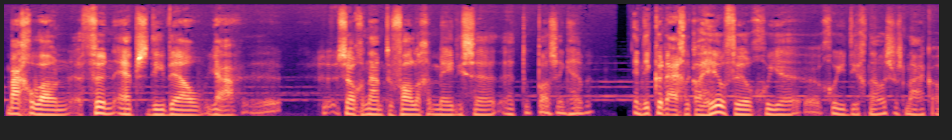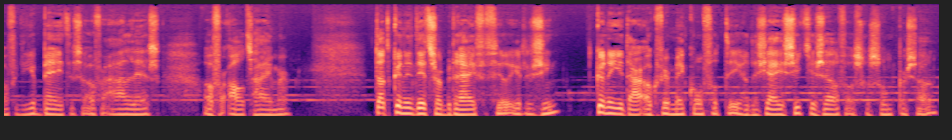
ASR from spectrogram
Maar gewoon fun apps die wel ja, eh, zogenaamd toevallige medische eh, toepassing hebben. En die kunnen eigenlijk al heel veel goede, goede diagnoses maken over diabetes, over ALS, over Alzheimer. Dat kunnen dit soort bedrijven veel eerder zien. Kunnen je daar ook weer mee confronteren. Dus jij ziet jezelf als gezond persoon.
